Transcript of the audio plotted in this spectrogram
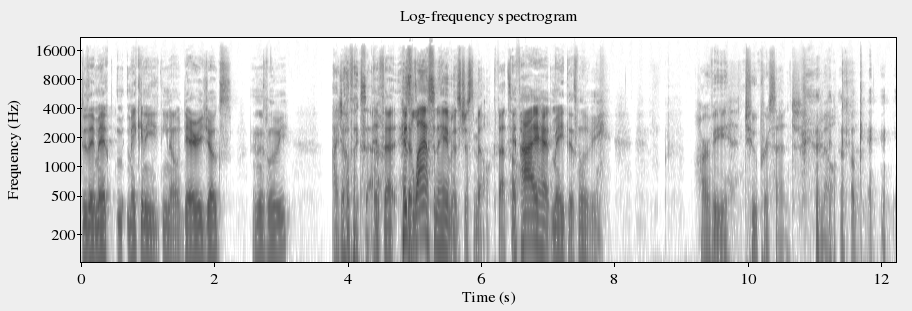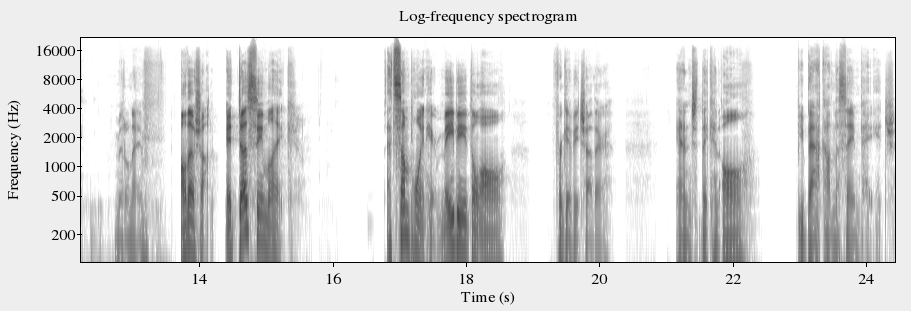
Do they make make any you know dairy jokes in this movie? I don't think so. Is that- his last name is just Milk? That's all. If I had made this movie, Harvey two percent Milk okay. middle name. Although Sean, it does seem like at some point here, maybe they'll all forgive each other, and they can all be back on the same page.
